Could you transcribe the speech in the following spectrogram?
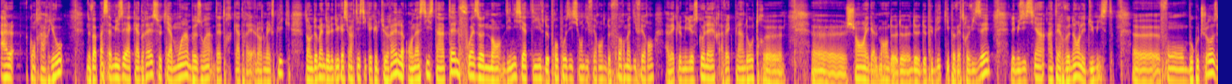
à contrario, ne va pas s'amuser à cadrer ce qui a moins besoin d'être cadré. Alors je m'explique, dans le domaine de l'éducation artistique et culturelle, on assiste à un tel foisonnement d'initiatives, de propositions différentes, de formats différents, avec le milieu scolaire, avec plein d'autres euh, euh, champs également de, publics qui peuvent être visés. Les musiciens intervenants, les dumistes, euh, font beaucoup de choses.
